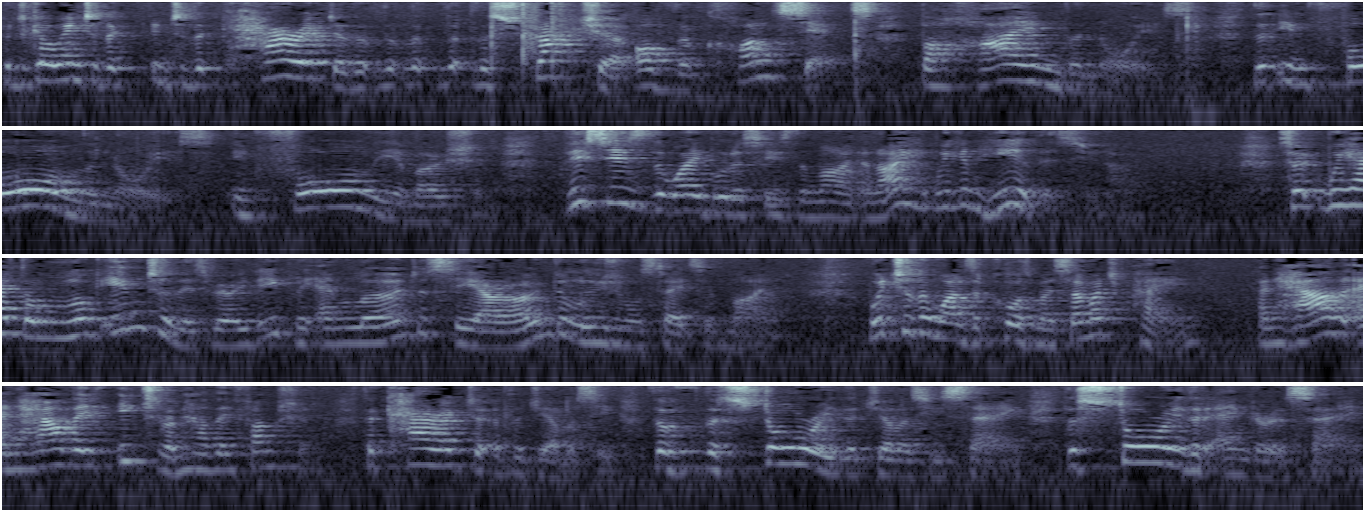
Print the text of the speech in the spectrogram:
but to go into the, into the character, the, the, the, structure of the concepts behind the noise that inform the noise, inform the emotion. This is the way Buddha sees the mind. And I, we can hear this, you know. So we have to look into this very deeply and learn to see our own delusional states of mind. Which are the ones that cause me so much pain, and how and how they each of them how they function. The character of the jealousy, the, the story that jealousy is saying, the story that anger is saying,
